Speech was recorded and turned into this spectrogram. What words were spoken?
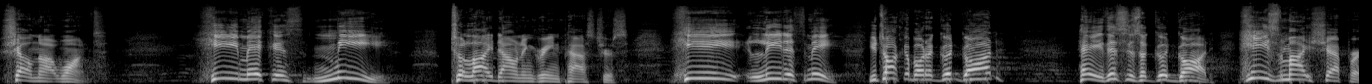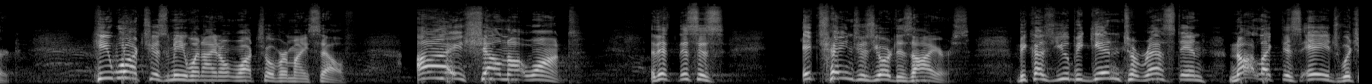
shall not want. He maketh me to lie down in green pastures. He leadeth me. You talk about a good God? Hey, this is a good God. He's my shepherd. He watches me when I don't watch over myself. I shall not want. This, this is, it changes your desires because you begin to rest in not like this age, which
